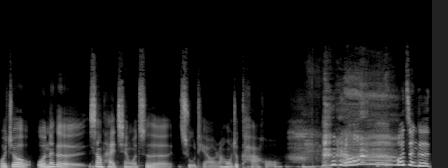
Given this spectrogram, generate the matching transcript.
我就我那个上台前我吃了薯条，然后我就卡喉，然后我整个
